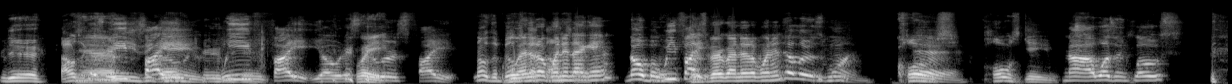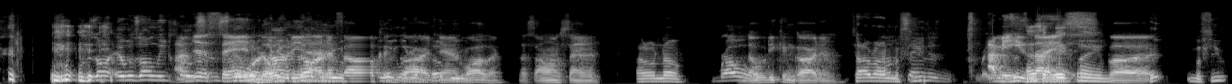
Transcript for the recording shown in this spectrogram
yeah, That was Yeah. a we crazy fight. game. Crazy We game. fight, yo. The Wait. Steelers fight. No, the Bills Who ended up the winning that game? No, but we fight. Pittsburgh ended up winning. Steelers won. Close, Yeah. close game. Nah, it wasn't close. It was, on, it was only close. I'm just saying score. nobody in the W. NFL can looked like a guard W. Darren Waller. That's all I'm saying. I don't know. bro. Nobody can guard him. All Tyrann I'm saying Mathieu, I mean, he's That's a big nice, claim. but Mathieu.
